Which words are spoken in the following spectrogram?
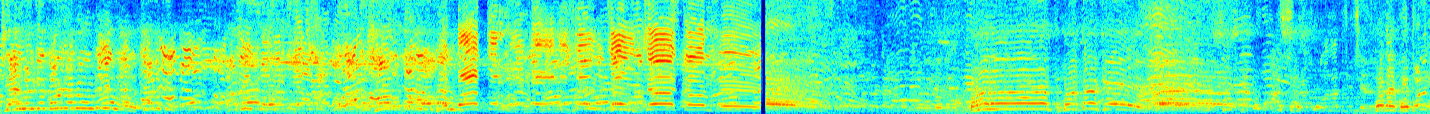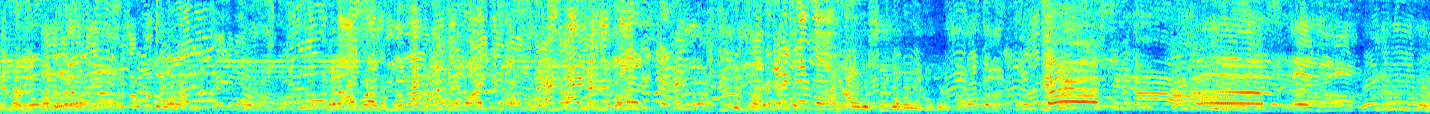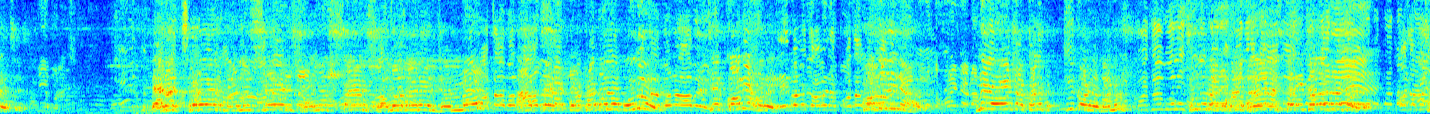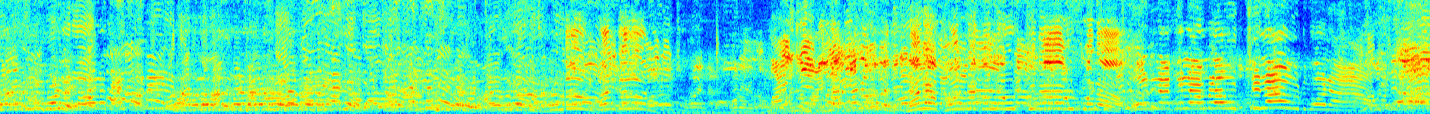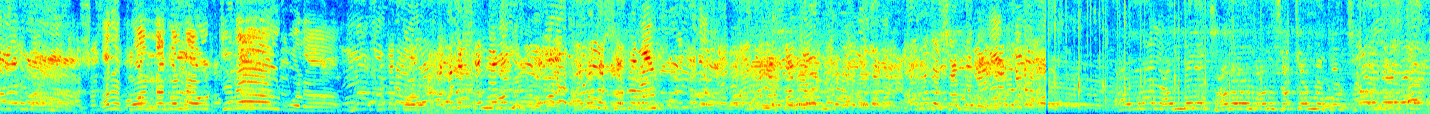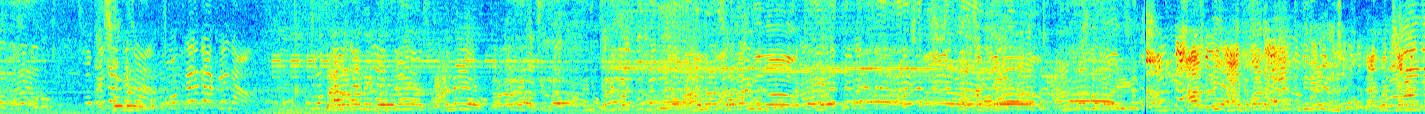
চেয়ারম্যানকে করুন আমি উঠে যাব। চেয়ারম্যানকে- আমি- সবটাই open। ভারত মাতাকে কোথায় কোথায় আমরা অবশ্যই কথা বলব এই তো বলল বলেছে ব্যারাকপুরের মানুষের সমস্যার সমাধানের জন্য আপনারা কথা বলে বলুন যে কবে হবে? কতদিন হবে? না এটা তাহলে কি করবে মানুষ? মরবে। রাস্তা না না ফোন না করলে উঠছি না উঠবো না। ফোন না করলে আমরা উঠছি না উঠবো না। আরে ফোন না করলে উঠছি না উঠবো না। আমাদের সামনে আমাদের সামনে আমাদের সামনে বলুন আমাদের সামনে বলুন আমরা আন্দোলন সাধারণ মানুষের জন্য করছি। তাড়াতাড়ি করো না গানে। আমরা সবাই উঠবো আমরা তো মানুষের আপনি একবার এক মিনিটে একবার চ্যালেঞ্জ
